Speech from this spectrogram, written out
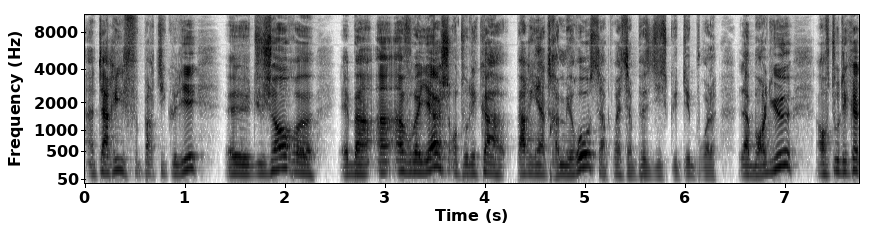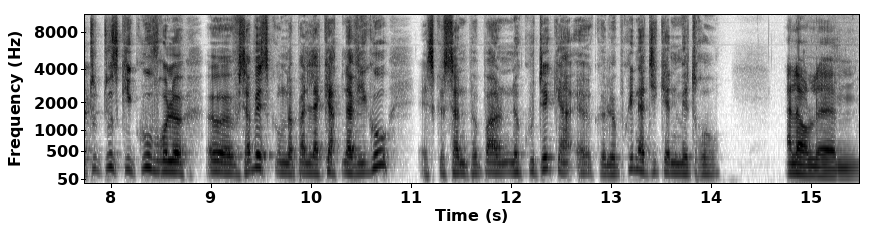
un, tarif particulier euh, du genre, euh, eh ben, un, voyage, en tous les cas, Paris intramuros, après ça peut se discuter pour la, la banlieue, en tous les cas, tout, tout ce qui couvre le, euh, vous savez, ce qu'on appelle la carte Navigo, est-ce que ça ne peut pas ne coûter qu euh, que le prix d'un ticket de métro? Alors, le,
